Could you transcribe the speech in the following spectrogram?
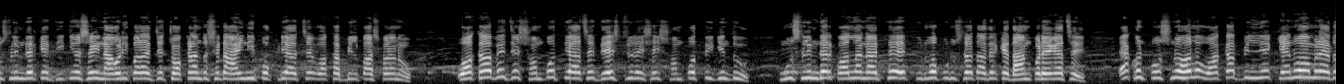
মুসলিমদেরকে দ্বিতীয় শ্রেণি নাগরিক করার যে চক্রান্ত, সেটা আইনি প্রক্রিয়া হচ্ছে ওয়াকাব বিল পাশ করানো। ওয়াকাবের যে সম্পত্তি আছে দেশ জুড়ে, সেই সম্পত্তি কিন্তু মুসলিমদের কল্যাণার্থে পূর্বপুরুষরা তাদেরকে দান করে গেছে। এখন প্রশ্ন হলো, ওয়াকাব বিল নিয়ে কেন আমরা এত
